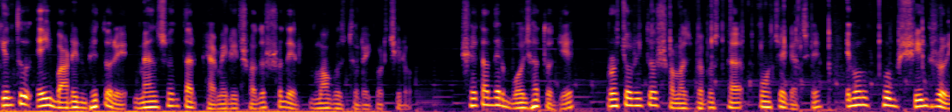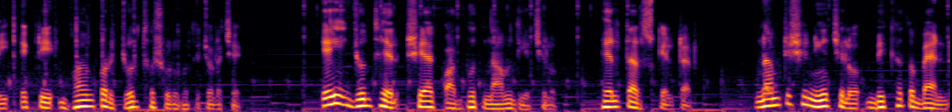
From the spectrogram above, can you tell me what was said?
কিন্তু এই বাড়ির ভেতরে ম্যানসন তার ফ্যামিলির সদস্যদের মগজ ধরে করছিল। সে তাদের বোঝাতো যে প্রচলিত সমাজ ব্যবস্থা পৌঁছে গেছে এবং খুব শীঘ্রই একটি ভয়ঙ্কর যুদ্ধ শুরু হতে চলেছে। এই যুদ্ধের সে এক অদ্ভুত নাম দিয়েছিল, হেল্টার স্কেল্টার। নামটি সে নিয়েছিল বিখ্যাত ব্যান্ড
